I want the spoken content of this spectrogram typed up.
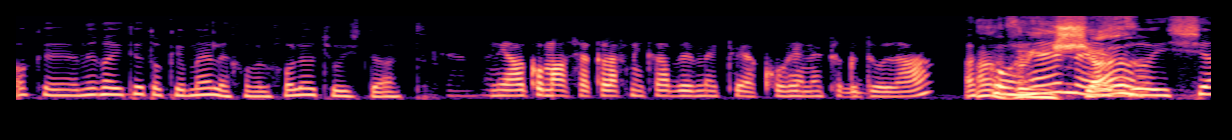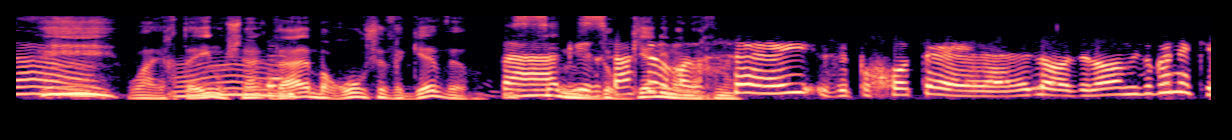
אוקיי, אני ראיתי אותו כמלך, אבל יכול להיות שהוא איש דת. אני רק אומר שהקלף נקרא באמת אה, הכהנת הגדולה. זו אישה? הכהנת, זו אישה. וואי, איך טעינו, אה. שנינו, והיה ברור שזה גבר. איזה בגרסה של מיזוגנים אנחנו. מרסיי זה פחות, אה, לא, זה לא מיזוגני, כי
